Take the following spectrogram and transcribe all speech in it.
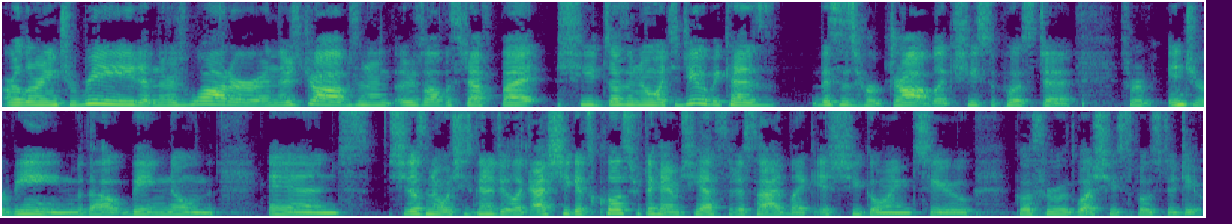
are learning to read, and there's water, and there's jobs, and there's all this stuff. But she doesn't know what to do because this is her job. Like she's supposed to sort of intervene without being known, and she doesn't know what she's going to do. Like as she gets closer to him, she has to decide like is she going to go through with what she's supposed to do.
